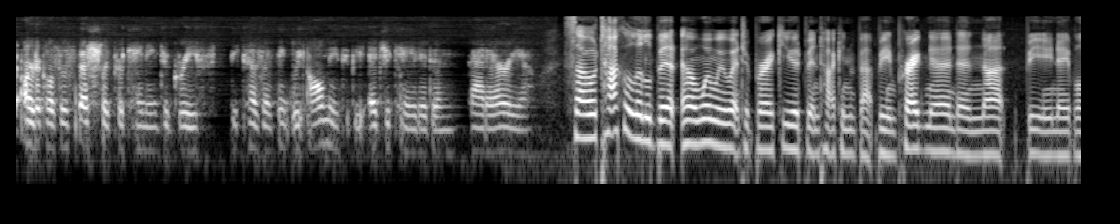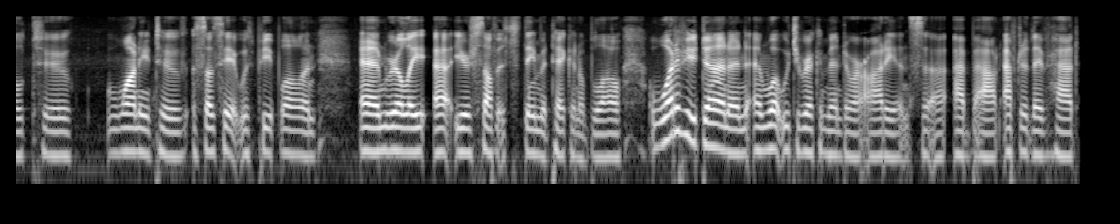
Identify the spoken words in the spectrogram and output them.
the articles, especially pertaining to grief, because I think we all need to be educated in that area. So, talk a little bit. Uh, when we went to break, you had been talking about being pregnant and not being able to, wanting to associate with people, and and really uh, your self esteem had taken a blow. What have you done, and, and what would you recommend to our audience uh, about after they've had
